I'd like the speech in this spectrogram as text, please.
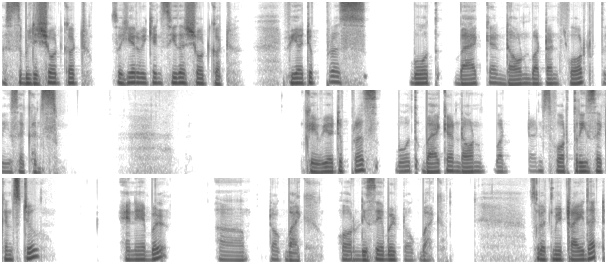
Accessibility shortcut. So here we can see the shortcut. We have to press both back and down button for 3 seconds. Okay we have to press both back and down buttons for 3 seconds to enable uh, talkback or disable talkback. So let me try that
